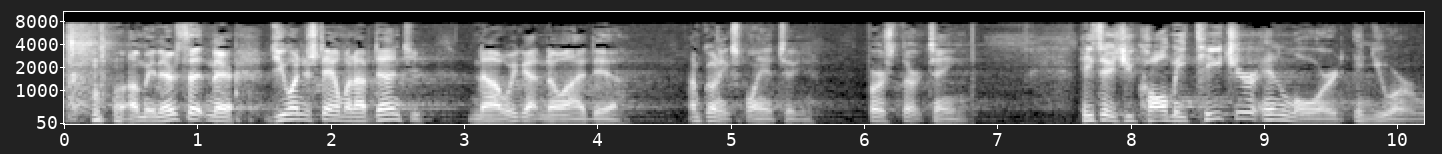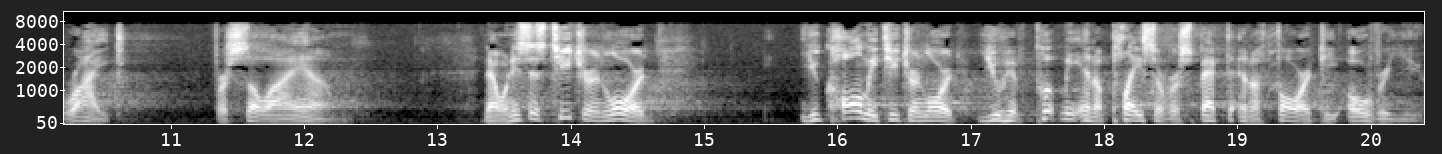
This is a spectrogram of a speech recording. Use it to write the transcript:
I mean, they're sitting there. Do you understand what I've done to you? No, we've got no idea. I'm going to explain it to you. Verse 13. He says, You call me teacher and Lord, and you are right, for so I am. Now, when he says teacher and Lord, you call me teacher and Lord, you have put me in a place of respect and authority over you.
